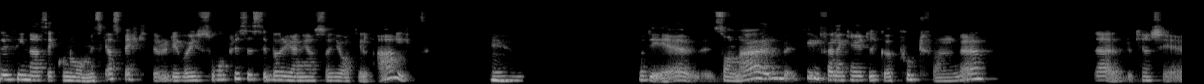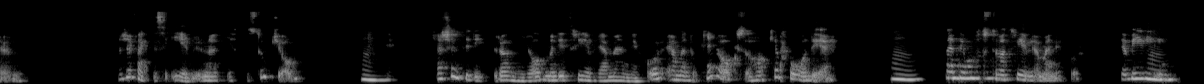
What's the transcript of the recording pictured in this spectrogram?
det finnas ekonomiska aspekter och det var ju så precis i början jag sa ja till allt. Mm. Ehm, och det, sådana tillfällen kan ju dyka upp fortfarande där du kanske, kanske faktiskt är erbjuden ett jättestort jobb. Mm. Kanske inte ditt drömjobb, men det är trevliga människor. Ja, men då kan jag också haka på det. Mm. Men det måste vara trevliga människor. Jag vill mm. inte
